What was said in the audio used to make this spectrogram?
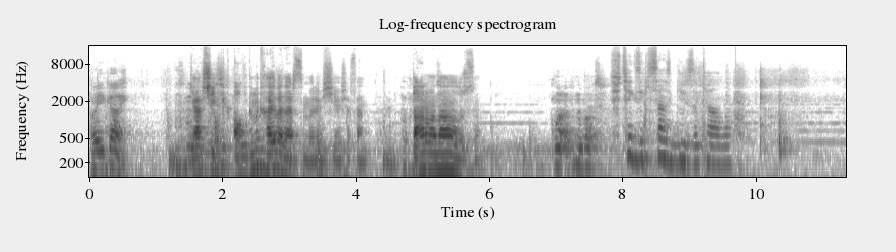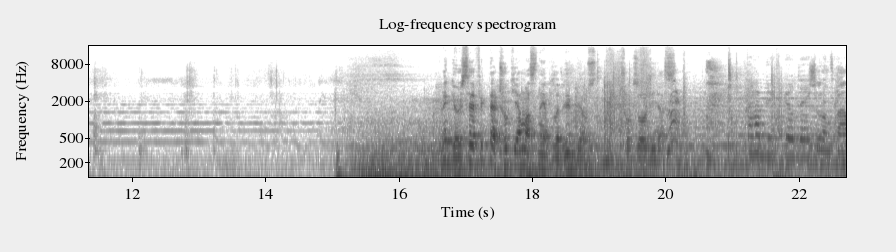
Where are you going? gerçeklik algını kaybedersin böyle bir şey yaşasan. Darmadağın olursun. Come on, open the box. Üf, tek zeki sensin gerizekalı. Ve görsel efektler çok iyi ama aslında yapılabilir biliyor musun? Çok zor değil aslında. daha büyük bir odaya gidecek pal.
